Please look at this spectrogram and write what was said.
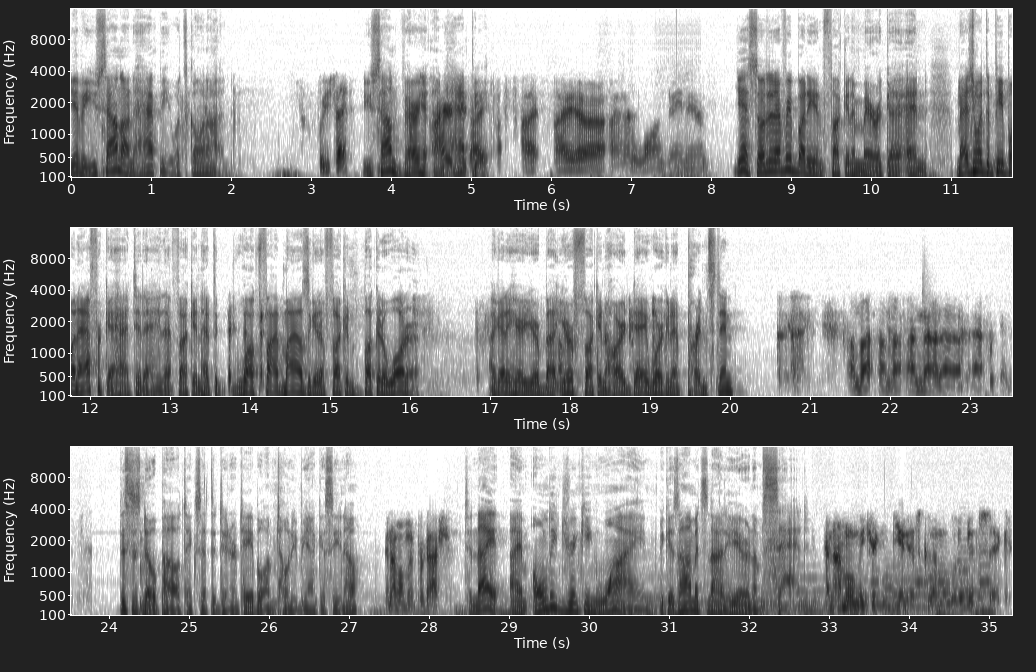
Yeah, but you sound unhappy. What's going on? What you say? You sound very unhappy. I I I, uh, I had a long day, man. Yeah, so did everybody in fucking America. And imagine what the people in Africa had today that fucking had to walk five miles to get a fucking bucket of water. I got to hear your about your fucking hard day working at Princeton. I'm not. I'm not. I'm not uh, African. This is no politics at the dinner table. I'm Tony Biancasino. And I'm Amit Prakash. Tonight, I'm only drinking wine because Amit's not here and I'm sad. And I'm only drinking Guinness because I'm a little bit sick.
